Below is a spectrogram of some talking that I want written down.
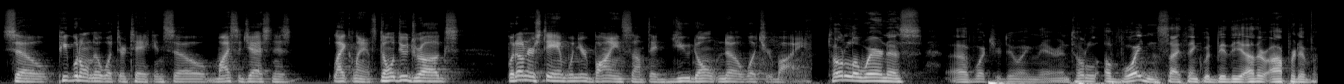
So people don't know what they're taking. So my suggestion is, like Lance, don't do drugs, but understand when you're buying something, you don't know what you're buying. Total awareness of what you're doing there, and total avoidance, I think, would be the other operative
